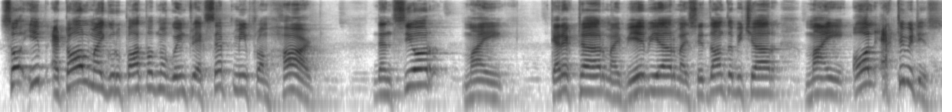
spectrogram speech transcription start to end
So if at all my Guru Padma going to accept me from heart, then sure my character, my behavior, my Siddhanta Vichar, my all activities,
